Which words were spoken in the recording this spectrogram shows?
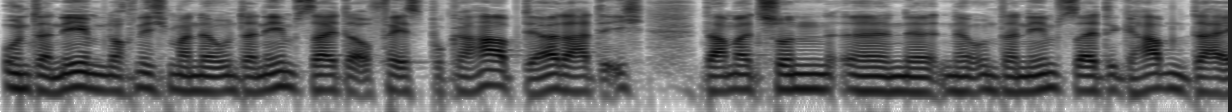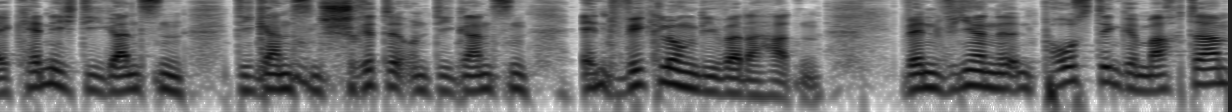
Unternehmen noch nicht mal eine Unternehmensseite auf Facebook gehabt. Ja, da hatte ich damals schon äh, eine, eine Unternehmensseite gehabt und daher kenne ich die ganzen, die ganzen Schritte und die ganzen Entwicklungen, die wir da hatten. Wenn wir ein Posting gemacht haben,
